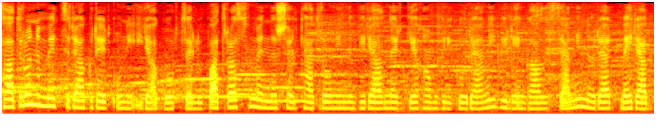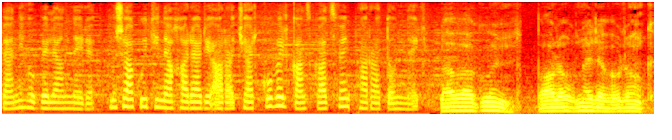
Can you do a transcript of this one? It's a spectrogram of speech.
Թատրոնը մեծ ծրագրեր ունի իրագործելու։ Պատրաստվում են նշել թատրոնի նվիրալներ Գեգամ Գրիգորյանի, Վիլեն Գալստյանի, Նուրար Մեհրաբյանի հոբելյանները։ Մշակույթի նախարարի առաջարկով էլ կանցկացվեն փառատոններ։ Լավագույն բարողները, որոնք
